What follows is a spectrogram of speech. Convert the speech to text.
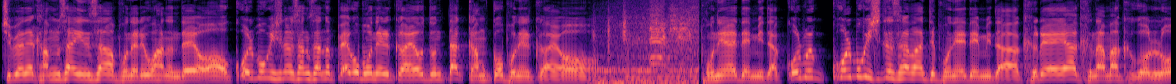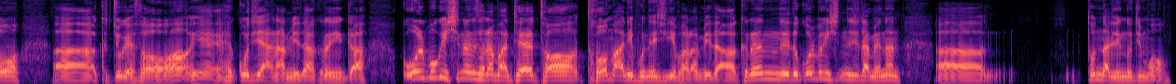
주변에 감사 인사 보내려고 하는데요. 꼴 보기 싫은 상사는 빼고 보낼까요? 눈 딱 감고 보낼까요? 보내야 됩니다. 꼴, 보- 꼴 보기 싫은 사람한테 보내야 됩니다. 그래야 그나마 그걸로 아 그쪽에서 예 해코지 안 합니다. 그러니까 꼴 보기 싫은 사람한테 더 더 많이 보내시기 바랍니다. 그런데도 꼴 보기 싫은 짓 하면은 아 돈 날린 거지 뭐.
